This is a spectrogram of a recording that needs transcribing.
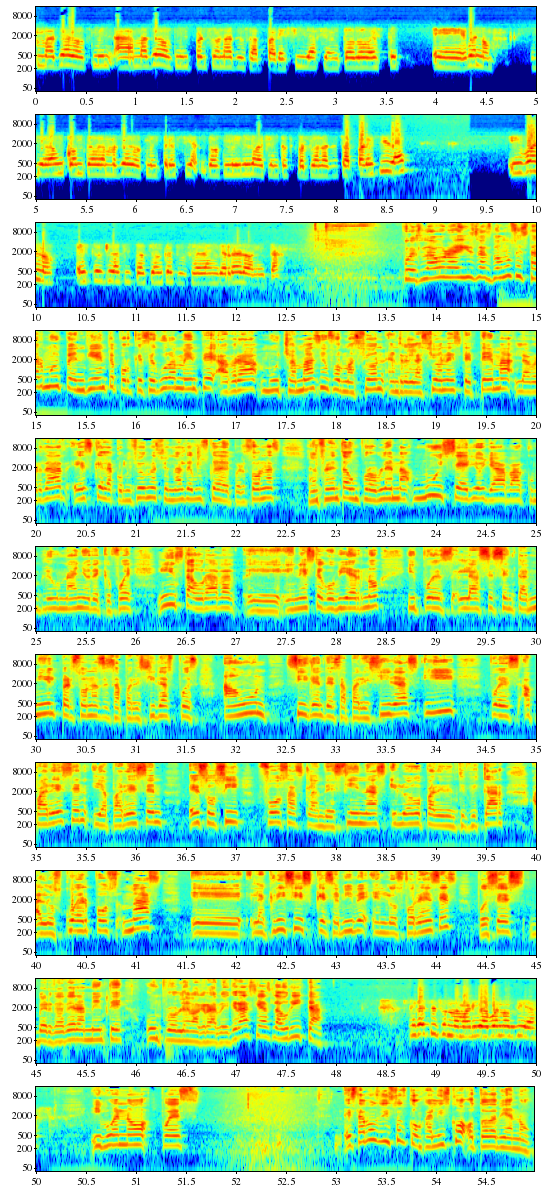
más de dos mil, a más de dos mil personas desaparecidas en todo este, eh, bueno, lleva un conteo de más de dos mil dos mil novecientas personas desaparecidas. Y bueno, esta es la situación que sucede en Guerrero, Anita. Pues Laura Islas, vamos a estar muy pendiente porque seguramente habrá mucha más información en relación a este tema. La verdad es que la Comisión Nacional de Búsqueda de Personas enfrenta un problema muy serio, ya va a cumplir un año de que fue instaurada eh, en este gobierno y pues las 60 mil personas desaparecidas pues aún siguen desaparecidas y pues aparecen y aparecen, eso sí, fosas clandestinas y luego para identificar a los cuerpos más eh, la crisis que se vive en los forenses, pues es verdaderamente un problema grave. Gracias, Laurita. Gracias, Ana María. Buenos días. Y bueno, pues, ¿estamos listos con Jalisco o todavía no?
